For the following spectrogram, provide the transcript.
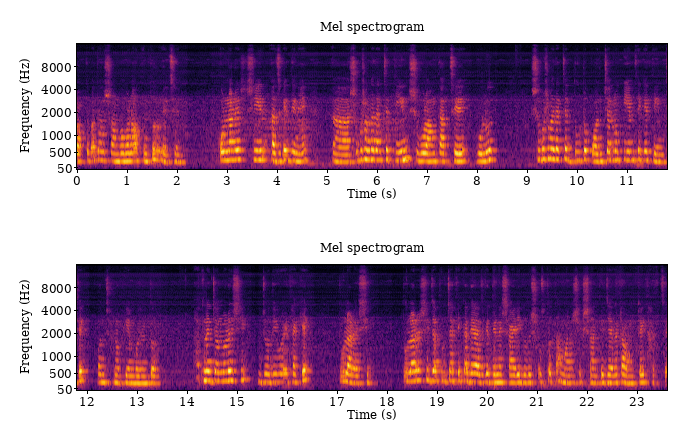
রক্তপাত হওয়ার সম্ভাবনাও কিন্তু রয়েছে। কন্যা রাশির আজকের দিনে শুভ সংখ্যা থাকছে তিন, শুভ রং থাকছে হলুদ, শুভ সময় থাকছে দুটো পঞ্চান্ন পিএম থেকে তিনটে পঞ্চান্ন পিএম পর্যন্ত। আপনার জন্মরাশি যদি হয়ে থাকে তুলা রাশি তুলা রাশি জাতক জাতিকাদের আজকের দিনে শারীরিকভাবে সুস্থতা, মানসিক শান্তির জায়গাটা অনেকটাই থাকছে।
